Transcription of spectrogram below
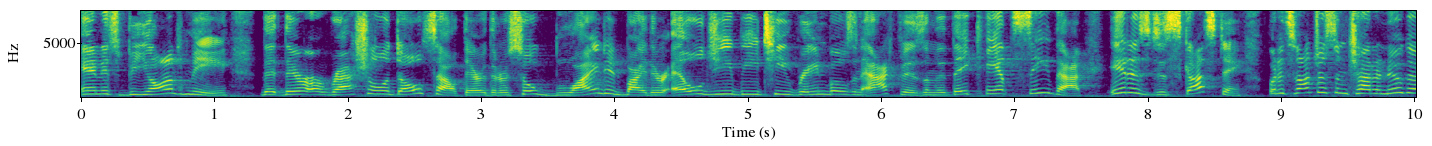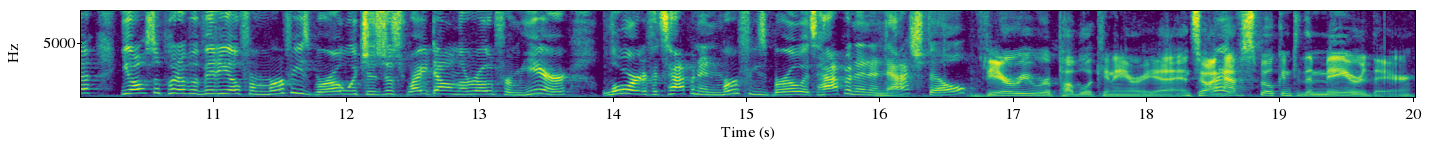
And it's beyond me that there are rational adults out there that are so blinded by their LGBT rainbows and activism that they can't see that. It is disgusting. But it's not just in Chattanooga. You also put up a video from Murfreesboro, which is just right down the road from here. Lord, if it's happening in Murfreesboro, it's happening in Nashville. Very Republican area. And so right. I have spoken to the mayor there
